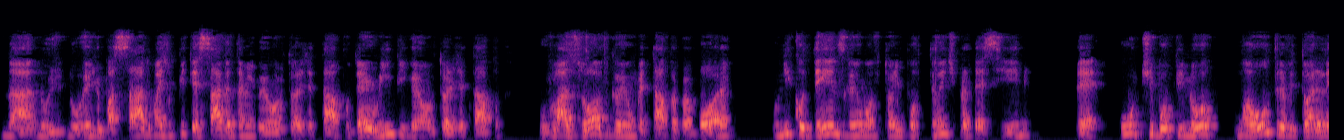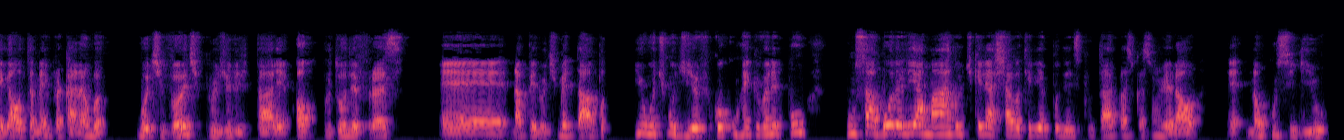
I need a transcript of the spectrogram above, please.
na, no, no Rio passado, mas o Peter Sagan também ganhou uma vitória de etapa, o Wimpy ganhou uma vitória de etapa, o Vlasov ganhou uma etapa para Bora, o Nico Denz ganhou uma vitória importante para a DSM, é, o Thibaut Pinot, uma outra vitória legal também para caramba, motivante para o Giro de Itália, para o Tour de France é, na penúltima etapa, e o último dia ficou com o Henk Van Poel, um sabor ali amargo de que ele achava que ele ia poder disputar a classificação geral, é, não conseguiu,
